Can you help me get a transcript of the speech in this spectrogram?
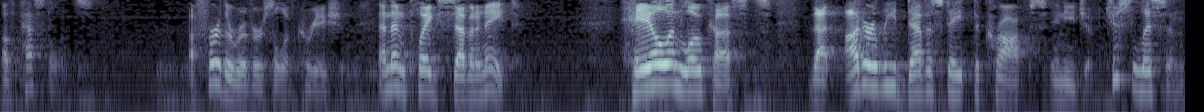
of pestilence. A further reversal of creation. And then plagues 7 and 8. Hail and locusts that utterly devastate the crops in Egypt. Just listen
